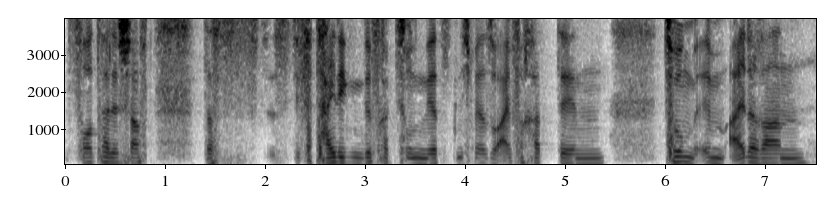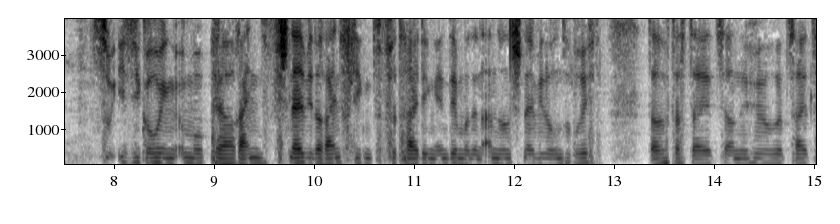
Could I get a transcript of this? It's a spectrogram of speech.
Vorteile schafft, dass es die verteidigende Fraktion jetzt nicht mehr so einfach hat, den Turm im Alderan so easygoing immer per rein, schnell wieder reinfliegen zu verteidigen, indem man den anderen schnell wieder unterbricht. Dadurch, dass da jetzt ja eine höhere Zeit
